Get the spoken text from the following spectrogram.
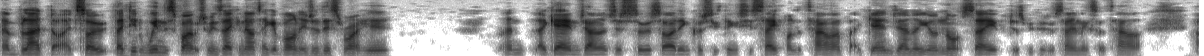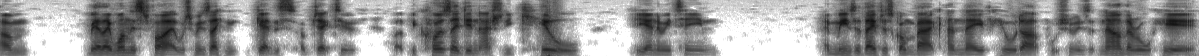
And Vlad died. So they did win this fight, which means they can now take advantage of this right here. And again, Janna's just suiciding because she thinks she's safe under tower. But again, Janna, you're not safe just because you're standing next to the tower. Um, yeah, they won this fight, which means they can get this objective. But because they didn't actually kill the enemy team, it means that they've just gone back and they've healed up, which means that now they're all here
